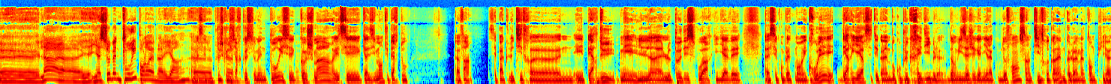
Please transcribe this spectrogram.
euh, là, il y a semaine pourrie pour l'OM là, les gars. hein. Ouais, c'est Euh, plus que pire que semaine pourrie, c'est cauchemar et c'est quasiment tu perds tout. Enfin, c'est pas que le titre euh, est perdu, mais le peu d'espoir qu'il y avait euh, s'est complètement écroulé. Derrière, c'était quand même beaucoup plus crédible d'envisager gagner la Coupe de France, un titre quand même que l'OM attend depuis euh,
